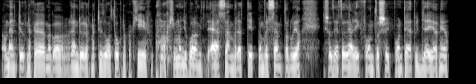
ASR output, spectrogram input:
a mentőknek, meg a rendőröknek, tűzoltóknak, aki, aki mondjuk valamit elszenvedett éppen, vagy szemtanúja, és azért az elég fontos, hogy pont el tudja érni a,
